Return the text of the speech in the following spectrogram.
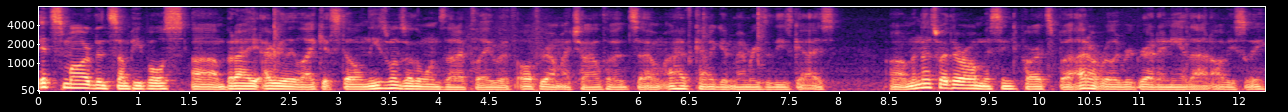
it's smaller than some people's, um, but I, I really like it still. And these ones are the ones that I played with all throughout my childhood, so I have kind of good memories of these guys. Um, and that's why they're all missing parts, but I don't really regret any of that, obviously.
